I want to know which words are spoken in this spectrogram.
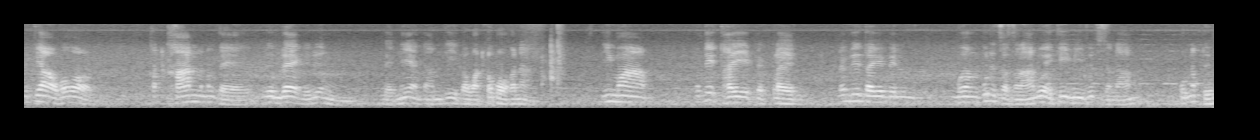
พระเจ้าเขาก็คัดค้านมาตั้งแต่เรื่องแรกเลยเรื่องแบบนี้ตามที่ประวัติเขาบอกกันนะนี่มาประเทศไทยแปลกๆและประเทศไทยเป็นเมืองพุทธศาสนาด้วยที่มีพุทธศาสนาคนนับถือ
